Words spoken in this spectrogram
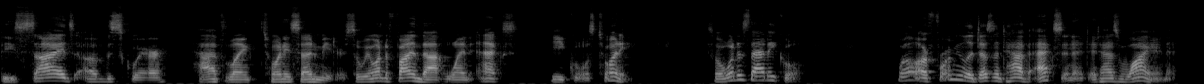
the sides of the square have length 20 centimeters. So we want to find that when x equals 20. So what does that equal? Well, our formula doesn't have x in it, it has y in it.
